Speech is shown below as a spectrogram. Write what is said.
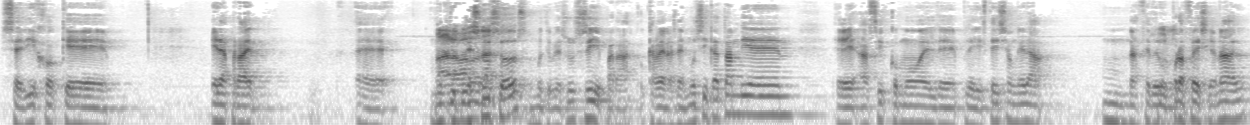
se dijo que era para eh, múltiples usos, múltiples usos, sí, para cadenas de música también, eh, así como el de PlayStation era una CPU profesional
